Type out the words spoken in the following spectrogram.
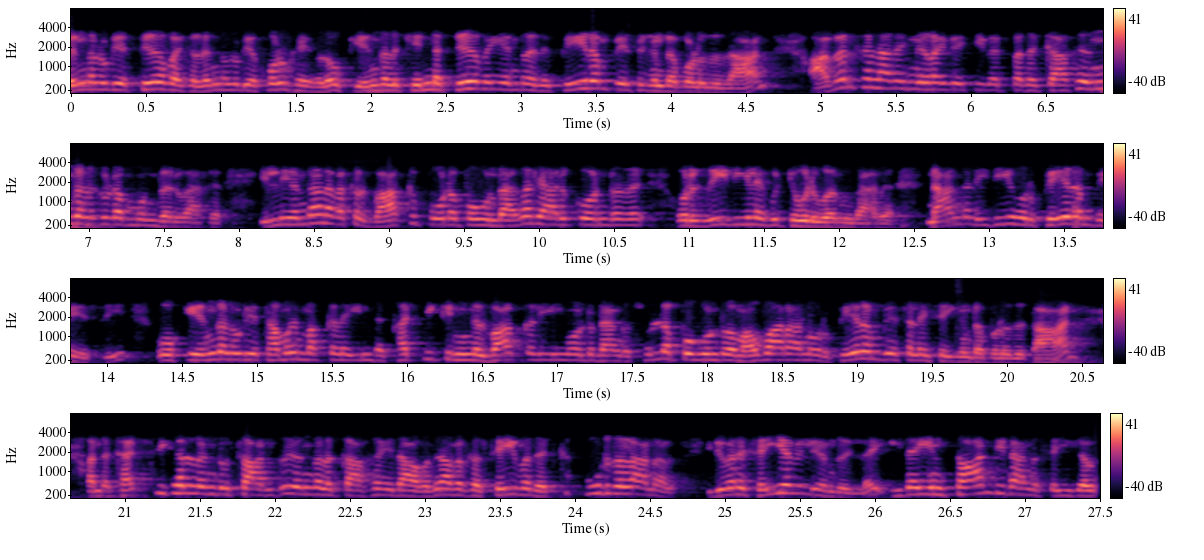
எங்களுடைய தேவைகள் எங்களுடைய கொள்கைகள் ஓகே எங்களுக்கு என்ன தேவை என்றது பேரம் பேசுகின்ற பொழுதுதான் அவர்கள் அதை நிறைவேற்றி வைப்பதற்காக எங்களுக்கிடம் முன் வருவார்கள் இல்லை என்றால் அவர்கள் வாக்கு போட போகின்றார்கள் யாருக்கோ என்றது ஒரு ரீதியில விட்டு விடுவார்கள் நாங்கள் இதே ஒரு பேரம் பேசி ஓகே எங்களுடைய தமிழ் மக்களை இந்த கட்சிக்கு நீங்கள் வாக்களியுங்க என்று நாங்கள் சொல்ல போகின்றோம் அவ்வாறான ஒரு பேரம் பேசலை கொண்ட பொழுதுதான் அந்த கட்சிகள் என்று சார்ந்து எங்களுக்காக ஏதாவது அவர்கள் செய்வதற்கு கூடுதலான இதுவரை செய்யவில்லை என்று இல்லை. இதையும் தாண்டி நாங்கள் செய்ய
